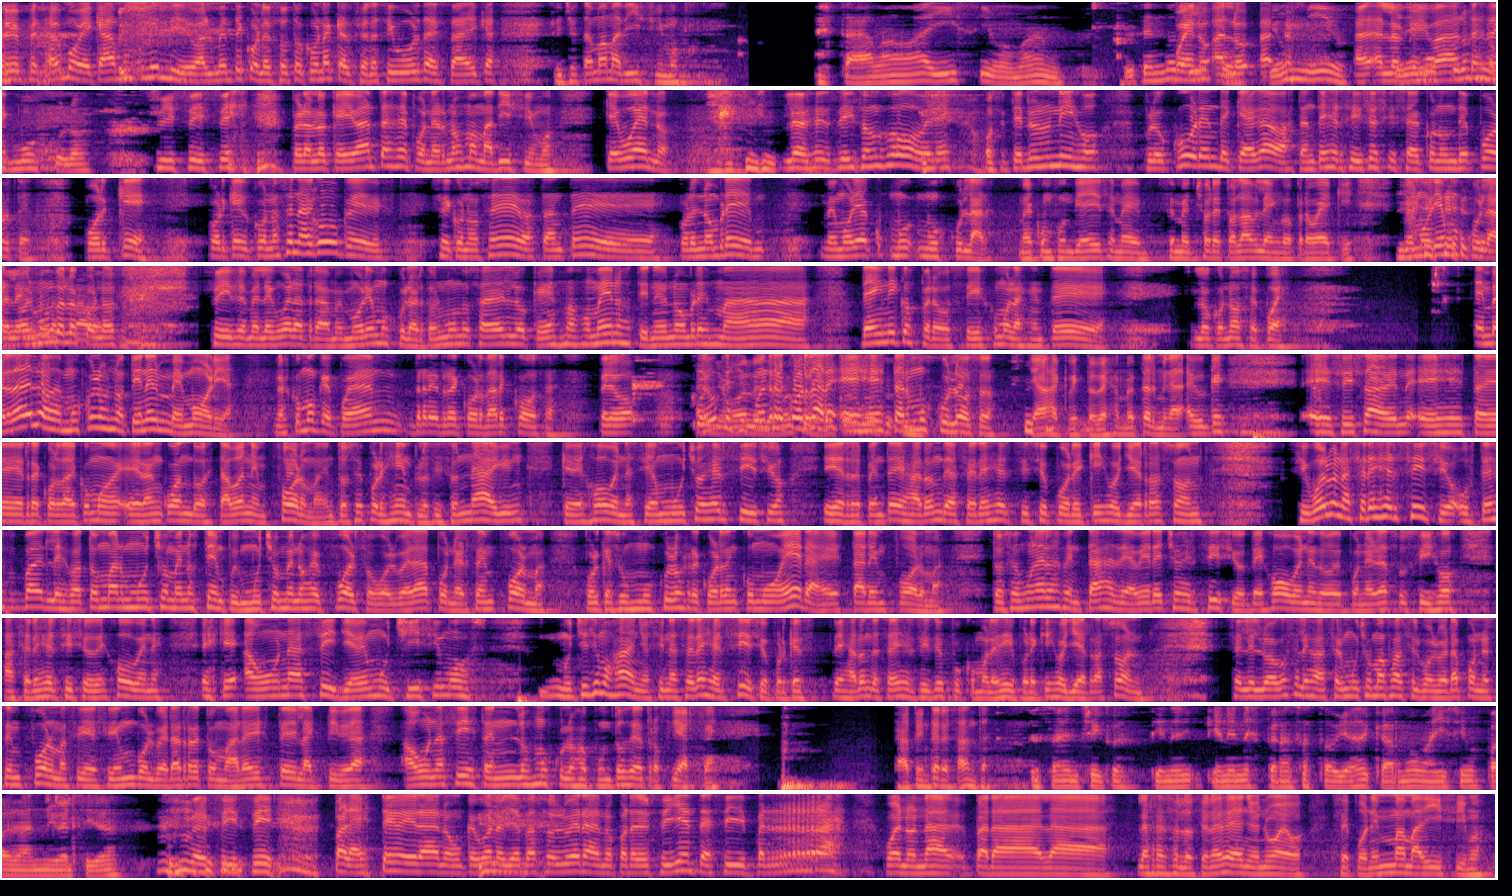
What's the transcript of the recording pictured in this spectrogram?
Te empezaba a mover cada músculo individualmente con eso toca una canción así burda, sádica. Se hecho está mamadísimo. Está mamadísimo, man. bueno, a lo, Dios mío. A, lo que iba antes de. Músculos. Sí, sí, sí. Pero a lo que iba antes de ponernos mamadísimos. Que bueno, si son jóvenes o si tienen un hijo, procuren de que haga bastante ejercicio si sea con un deporte. ¿Por qué? Porque conocen algo que se conoce bastante por el nombre de memoria muscular. Me confundí ahí, se me, se me choretó la lengua, pero X. Memoria muscular, todo el mundo lo conoce. Sí, se me lengua la traba. Memoria muscular, todo el mundo sabe lo que es más o menos, tiene nombres más técnicos, pero sí es como la gente lo conoce, pues. En verdad los músculos no tienen memoria. No es como que puedan recordar cosas. Pero algo que sí pueden recordar es estar musculoso. Ya, Cristo, déjame terminar. Algo que eh, sí saben es este, recordar cómo eran cuando estaban en forma. Entonces, por ejemplo, si son alguien que de joven hacía mucho ejercicio y de repente dejaron de hacer ejercicio por X o Y razón, si vuelven a hacer ejercicio, ustedes les va a tomar mucho menos tiempo y mucho menos esfuerzo volver a ponerse en forma, porque sus músculos recuerdan cómo era estar en forma. Entonces, una de las ventajas de haber hecho ejercicio de jóvenes o de poner a sus hijos a hacer ejercicio de jóvenes es que aún así lleven muchísimos, muchísimos años sin hacer ejercicio, porque dejaron de hacer ejercicio, pues, como les dije, por X o Y razón. Se luego se les va a hacer mucho más fácil volver a ponerse en forma si deciden volver a retomar este, la actividad. Aún así están los músculos a punto de atrofiarse. Dato interesante. Ya saben, chicos, tienen, tienen esperanzas todavía de quedar mamadísimos para la universidad. sí, sí, para este verano, aunque bueno, ya pasó el verano, para el siguiente, así, bueno, nada, para la, las resoluciones de Año Nuevo, se ponen mamadísimos.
